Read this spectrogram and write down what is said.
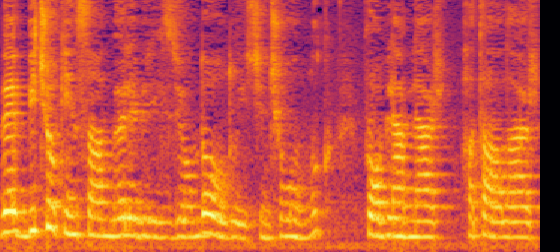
Ve birçok insan böyle bir illüzyonda olduğu için çoğunluk problemler, hatalar,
